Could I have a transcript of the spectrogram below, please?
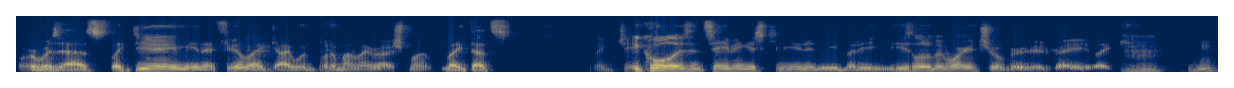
or was as like, do you know what I mean? I feel like I would put him on my Rushmore. Like that's like J. Cole isn't saving his community, but he, he's a little bit more introverted, right? Like, Mhm.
